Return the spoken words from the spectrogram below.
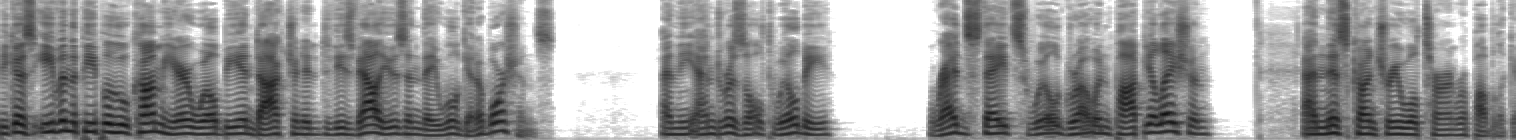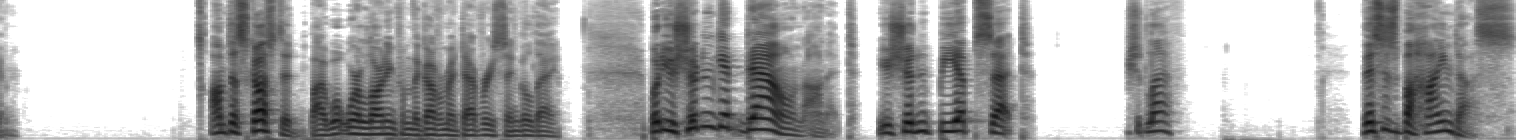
because even the people who come here will be indoctrinated to these values and they will get abortions. And the end result will be red states will grow in population and this country will turn Republican. I'm disgusted by what we're learning from the government every single day. But you shouldn't get down on it. You shouldn't be upset. You should laugh. This is behind us.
